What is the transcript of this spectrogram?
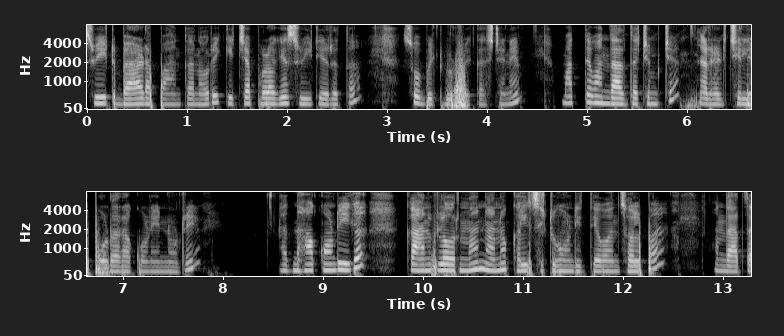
ಸ್ವೀಟ್ ಬೇಡಪ್ಪ ಅಂತನವ್ರಿ ಕಿಚಪ್ ಒಳಗೆ ಸ್ವೀಟ್ ಇರುತ್ತೆ? ಸೊ ಬಿಟ್ಬಿಡ್ಬೇಕಷ್ಟೇ ಮತ್ತೆ ಒಂದು ಅರ್ಧ ಚಮಚ ರೆಡ್ ಚಿಲ್ಲಿ ಪೌಡರ್ ಹಾಕ್ಕೊಂಡೇನಿ ನೋಡಿರಿ. ಅದನ್ನ ಹಾಕ್ಕೊಂಡು ಈಗ ಕಾರ್ನ್ಫ್ಲೋರ್ನ ನಾನು ಕಲಸಿಟ್ಕೊಂಡಿದ್ದೆ ಒಂದು ಸ್ವಲ್ಪ. ಒಂದು ಅರ್ಧ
